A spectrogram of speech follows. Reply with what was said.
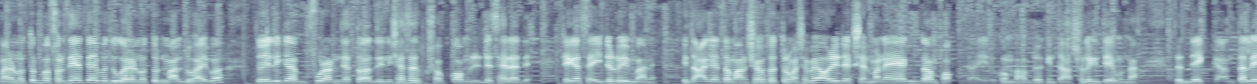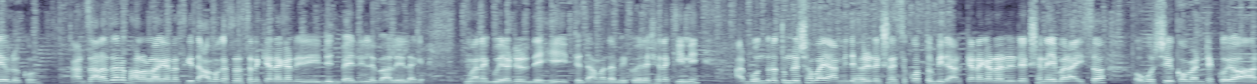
মানে নতুন বছর যেহেতু এবার দোকানে নতুন মাল ঢুয়াইব তো এলিগা পুরান যত জিনিস আছে, সব কম রেটে ছাইরা দে। ঠিক আছে? এইটারই মানে। কিন্তু আগে তো মানুষের সত্তর মাসে মেয়ে রিডাকশন মানে একদম ফক্তা, এরকম ভাবতো কিন্তু আসলে কিন্তু এমন না। তো দেখ, কান্তালে এরকম। আর যারা যারা ভালো লাগে না, কিন্তু আমার কাছে আছে না, কেনাকাটি ইডিট বাই দিলে ভালোই লাগে। মানে গুইরাটির দেখি একটু দামাদামি করে সেটা কিনি। আর বন্ধুরা, তোমরা সবাই, আমি দেখো রিডাকশন আইসো কত বিরা আর কেনাকাটা রিডাকশন এবার আইসো, অবশ্যই কমেন্টে কইও, আর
